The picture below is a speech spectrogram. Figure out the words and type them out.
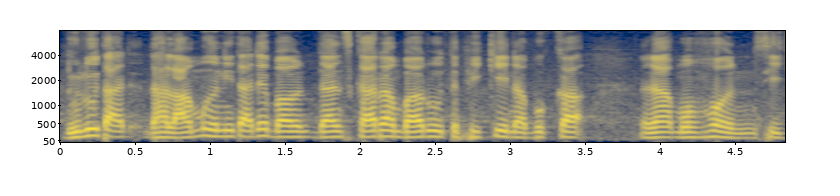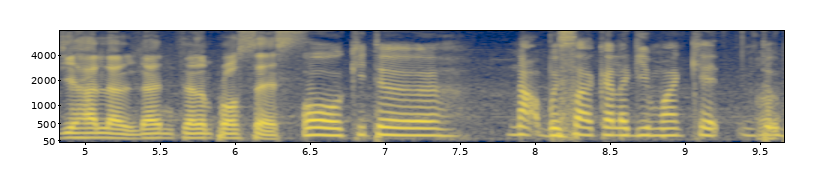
dulu tak dah lama ni tak ada dan sekarang baru terfikir nak buka nak mohon CJ halal dan dalam proses. Oh, kita nak besarkan lagi market untuk Okey,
